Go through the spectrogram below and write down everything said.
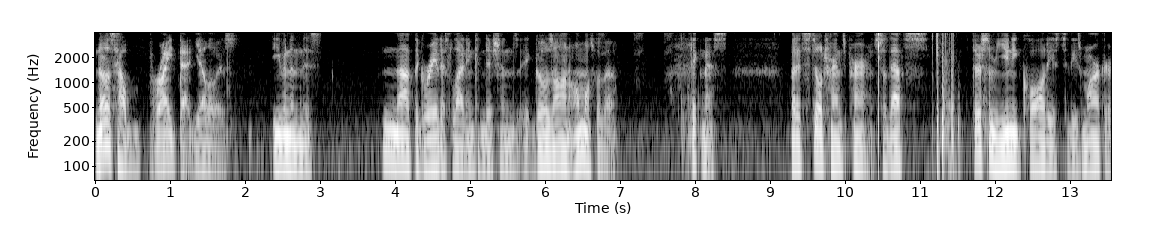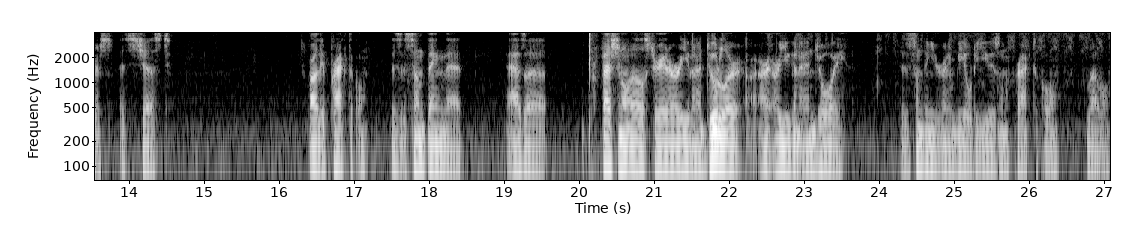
notice how bright that yellow is. Even in this not the greatest lighting conditions, it goes on almost with a thickness, but it's still transparent. So that's, there's some unique qualities to these markers. It's just, are they practical? Is it something that as a professional illustrator or even a doodler are, are you going to enjoy? Is it something you're going to be able to use on a practical level?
